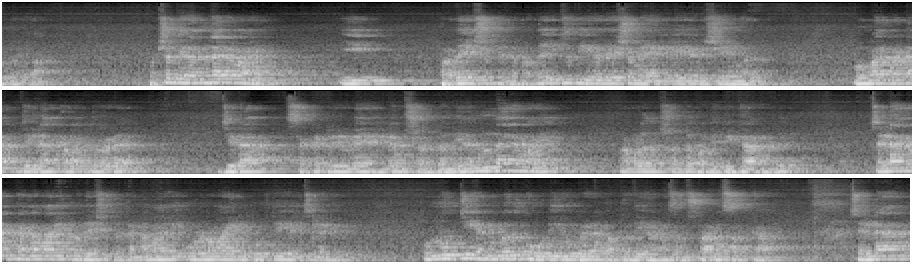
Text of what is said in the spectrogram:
എന്നുള്ളതാണ്. പക്ഷെ നിരന്തരമായി ഈ പ്രദേശത്തിന്റെ പ്രത്യേകിച്ച് തീരദേശ മേഖലയിലെ വിഷയങ്ങൾ ബഹുമാനപ്പെട്ട ജില്ലാ കളക്ടറുടെ ജിഡ സെക്രട്ടറിയുടെ എല്ലാം ശ്രദ്ധ നിരന്തരമായി നമ്മൾ ശ്രദ്ധ പതിപ്പിക്കാറുണ്ട്. ചെല്ലാനം കണ്ണമാലി പ്രദേശത്ത് കണ്ണമാലി പൂർണമായിട്ട് പൂർത്തീകരിച്ചില്ലെങ്കിലും മുന്നൂറ്റി എൺപത് കോടി രൂപയുടെ പദ്ധതിയാണ് സംസ്ഥാന സർക്കാർ ചെല്ലാനം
